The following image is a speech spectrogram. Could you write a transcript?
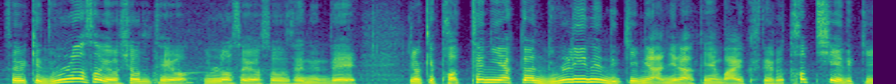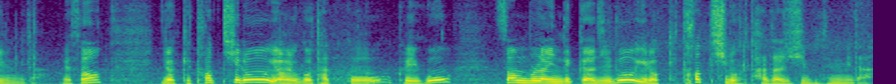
그래서 이렇게 눌러서 여셔도 돼요. 눌러서 여셔도 되는데 이렇게 버튼이 약간 눌리는 느낌이 아니라 그냥 말 그대로 터치의 느낌입니다. 그래서 이렇게 터치로 열고 닫고 그리고 썬블라인드까지도 이렇게 터치로 닫아주시면 됩니다.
